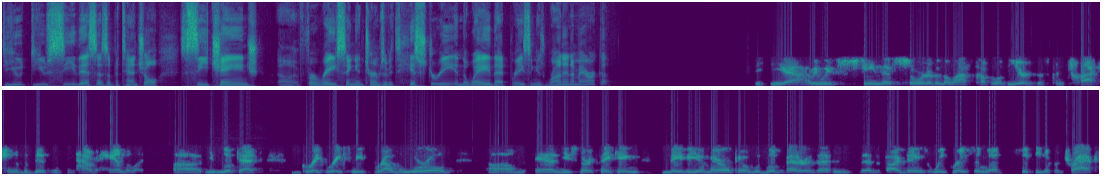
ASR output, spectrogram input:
do you do you see this as a potential sea change uh, for racing in terms of its history in the way that racing is run in america yeah, I mean, we've seen this sort of in the last couple of years, this contraction of the business and how to handle it. Uh, you look at great race meets around the world, um, and you start thinking maybe America would look better than than five days a week racing at 50 different tracks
